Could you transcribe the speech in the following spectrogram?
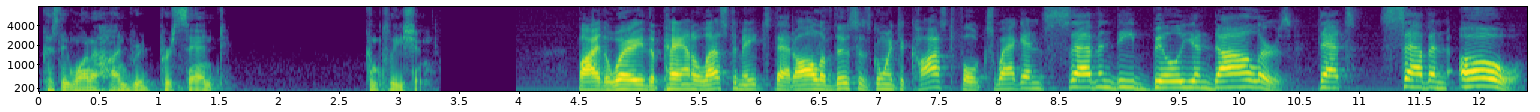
because they want 100% completion. By the way, the panel estimates that all of this is going to cost Volkswagen $70 billion. That's 7 0.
